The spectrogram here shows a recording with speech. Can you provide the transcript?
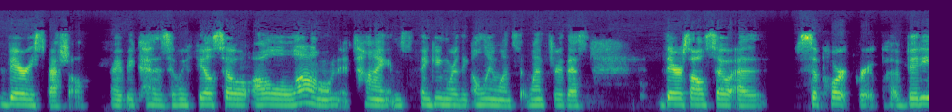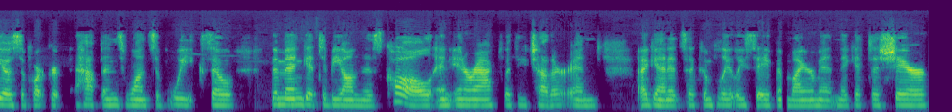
very special, right? Because we feel so all alone at times, thinking we're the only ones that went through this there's also a support group, a video support group happens once a week. So the men get to be on this call and interact with each other. And again, it's a completely safe environment and they get to share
